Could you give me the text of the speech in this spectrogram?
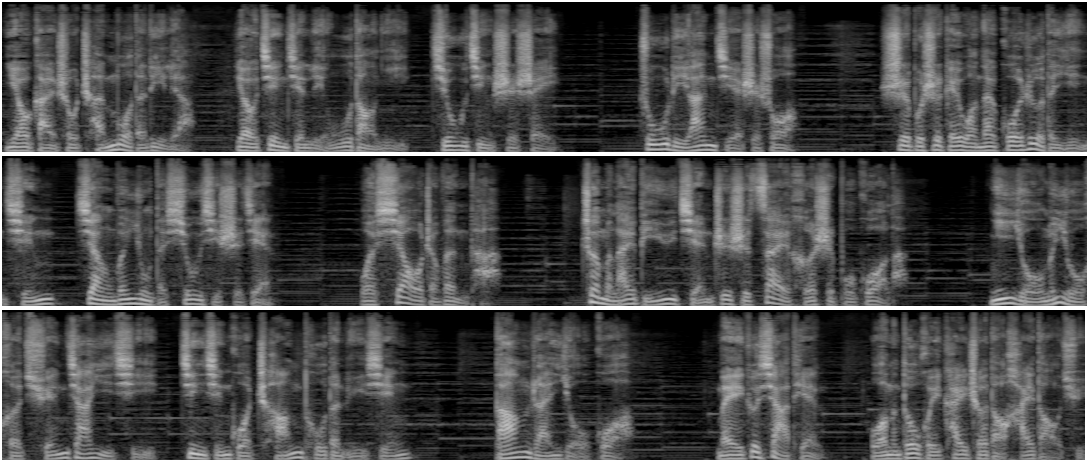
你要感受沉默的力量，要渐渐领悟到你究竟是谁。朱利安解释说：“是不是给我那过热的引擎降温用的休息时间？”我笑着问他。这么来比喻，简直是再合适不过了。你有没有和全家一起进行过长途的旅行？当然有过。每个夏天，我们都会开车到海岛去，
